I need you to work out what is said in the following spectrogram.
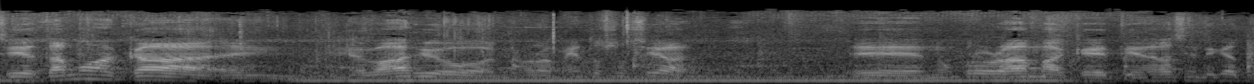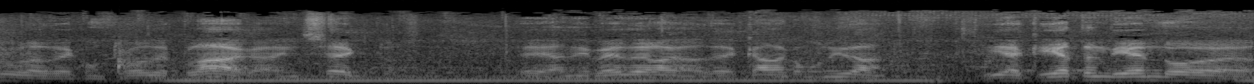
Sí, estamos acá en, el barrio El Mejoramiento Social, eh, en un programa que tiene la sindicatura de control de plagas, insectos, eh, a nivel de, cada comunidad. Y aquí atendiendo eh,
